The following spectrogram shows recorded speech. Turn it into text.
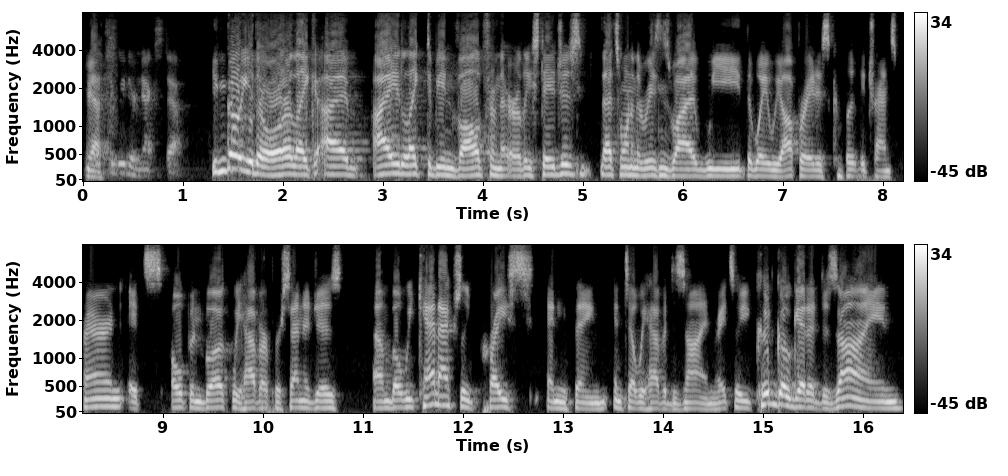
Yeah. What should be their next step? You can go either or. Like I, I like to be involved from the early stages. That's one of the reasons why we, the way we operate, is completely transparent. It's open book. We have our percentages. Um, but we can't actually price anything until we have a design, right? So you could go get a design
